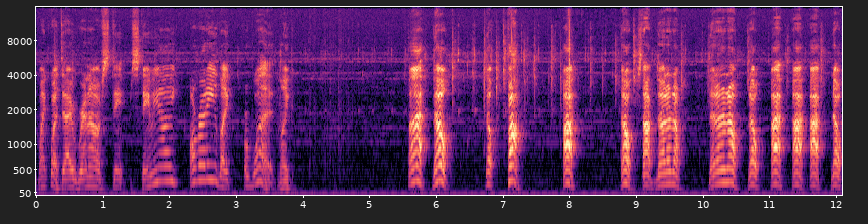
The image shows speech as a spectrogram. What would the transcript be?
Like, what? Did I run out of sta stamina already? Like, or what? Like... Ah! No! No! Bomb! Ah! No! Stop! No, no, no! No, no, no, no! No! Ah! Ah! Ah! No!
